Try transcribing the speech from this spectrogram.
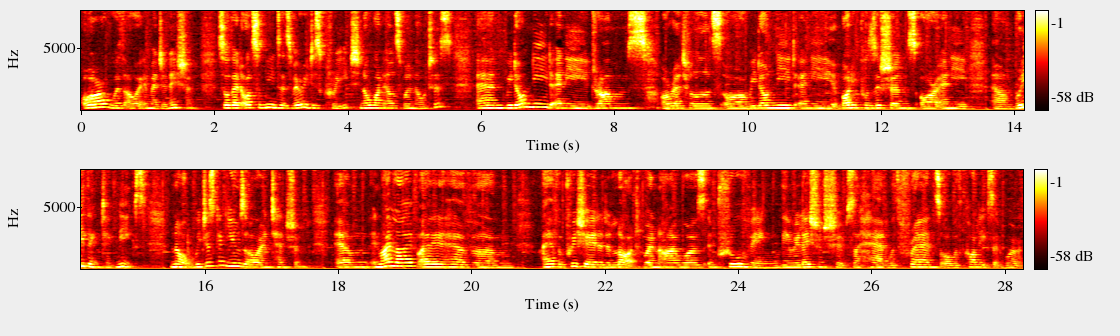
or with our imagination. So that also means it's very discreet, no one else will notice and we don't need any drums or rattles or we don't need any body positions or any um, breathing techniques. No, we just can use our intention. Um, in my life I have um, I have appreciated a lot when I was improving the relationships I had with friends or with colleagues at work.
